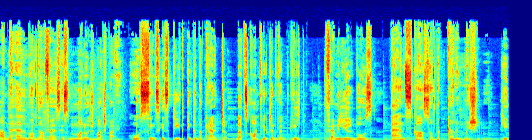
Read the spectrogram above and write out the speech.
At the helm of the affairs is Manoj Bajpayee, who sinks his teeth into the character that's conflicted with guilt, familial woes, and scars of the current mission. He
